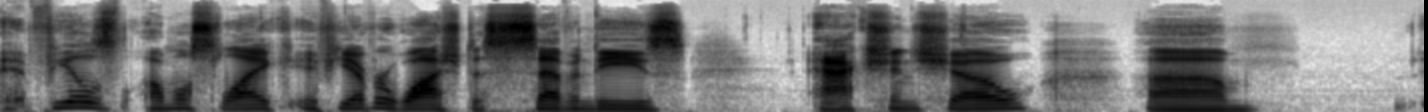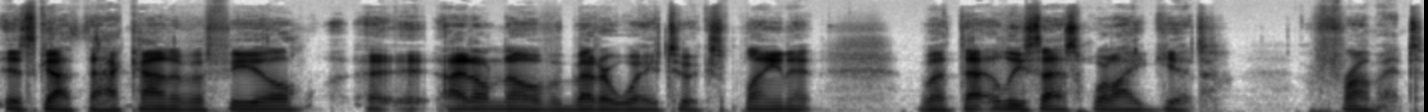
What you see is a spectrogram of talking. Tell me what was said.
it feels almost like if you ever watched a 70s action show um, it's got that kind of a feel. I don't know of a better way to explain it but that, at least that's what i get from it.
